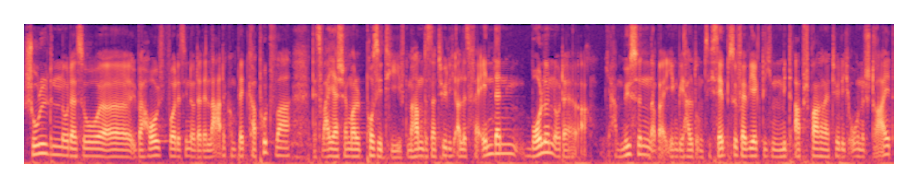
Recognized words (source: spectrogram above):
Schulden oder so äh, überhäuft worden sind oder der Lade komplett kaputt war, das war ja schon mal positiv. Wir haben das natürlich alles verändern wollen oder ach, ja, müssen, aber irgendwie halt um sich selbst zu verwirklichen, mit Absprache natürlich ohne Streit.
